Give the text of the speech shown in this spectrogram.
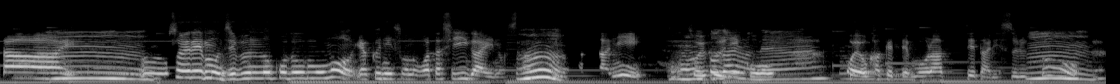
たい。ううん。ん、それでもう自分の子供も逆にその私以外のスタッフの方にそういうふうにこう声をかけてもらってたりすると、うん。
